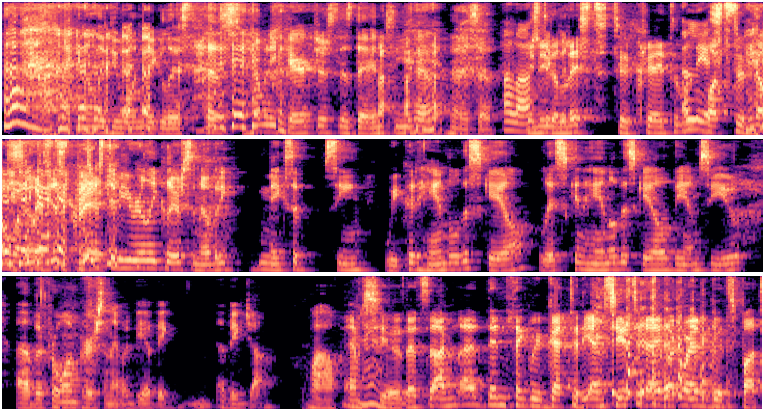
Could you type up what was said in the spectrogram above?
I can only do one big list. How many characters does the MCU have? Uh, So I'll you need a list to create a list. What, to know what list just, just to be really clear, so nobody makes a scene, we could handle the scale. Lists can handle the scale of the MCU, uh, but for one person, that would be a big, a big job. Wow, MCU. That's I'm, I didn't think we'd get to the MCU today, but we're in a good spot.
